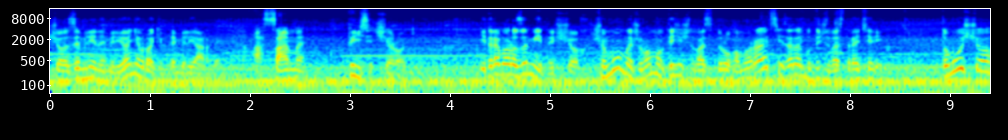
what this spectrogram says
що землі не мільйонів років та мільярди, а саме тисячі років. І треба розуміти, що чому ми живемо в 2022 році і зараз буде 2023 рік. Тому що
